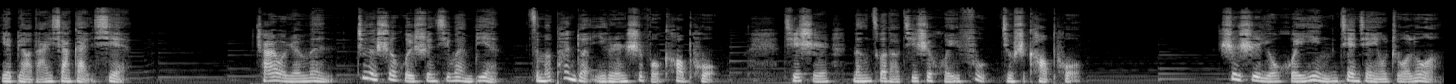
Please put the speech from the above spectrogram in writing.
也表达一下感谢。常有人问：这个社会瞬息万变，怎么判断一个人是否靠谱？其实，能做到及时回复，就是靠谱。事事有回应，件件有着落。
